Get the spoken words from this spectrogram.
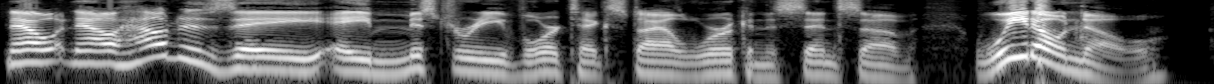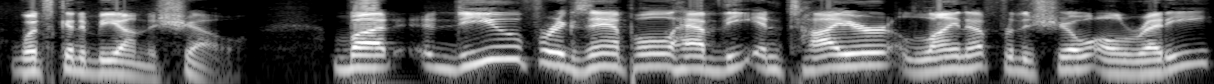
Now, now, how does a a mystery vortex style work in the sense of we don't know what's going to be on the show? But do you, for example, have the entire lineup for the show already?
